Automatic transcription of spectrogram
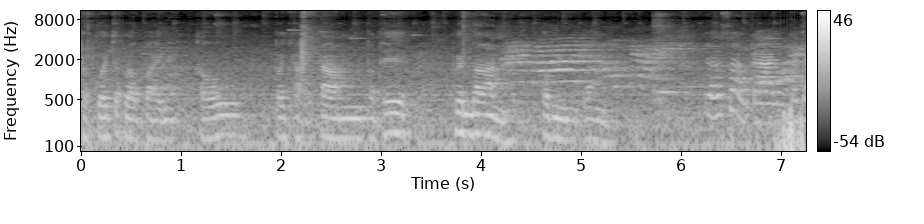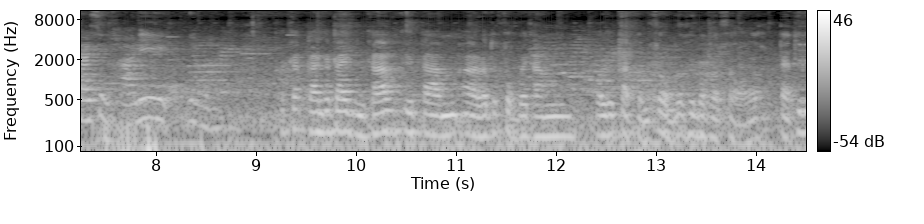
เฉาก๊วยจากเราไปเนี่ยเขาไปขายตามประเทศเพื่อนบ้านครับก็มีบ้างแล้วส่วนการกระจายสินค้านี่อย่างไรการกระจายสินค้าก็คือตามอ่าเราจะส่งไปทางบริษัทขนส่งก็คือบขสแต่ที่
